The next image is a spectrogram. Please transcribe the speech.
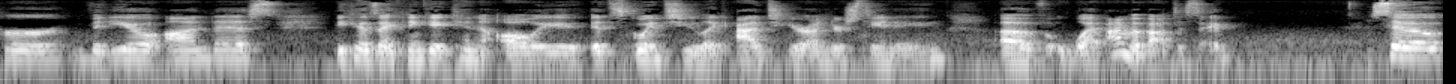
her video on this because I think it can always it's going to like add to your understanding of what I'm about to say. So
